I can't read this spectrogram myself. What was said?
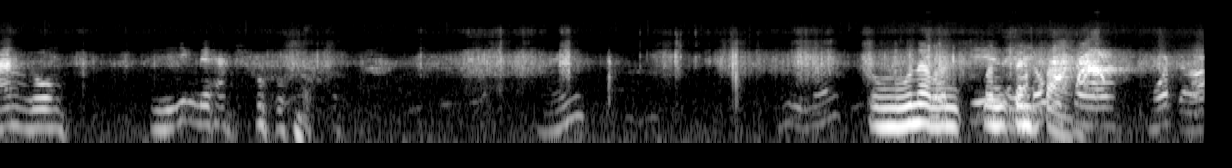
นั่งลงสียิ่งแดง ตรงนู้นน่ะมันมันเป็นป่า มดเหรอ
